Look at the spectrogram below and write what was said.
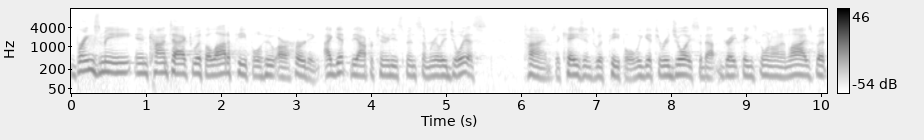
brings me in contact with a lot of people who are hurting. I get the opportunity to spend some really joyous times, occasions with people. We get to rejoice about great things going on in lives, but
